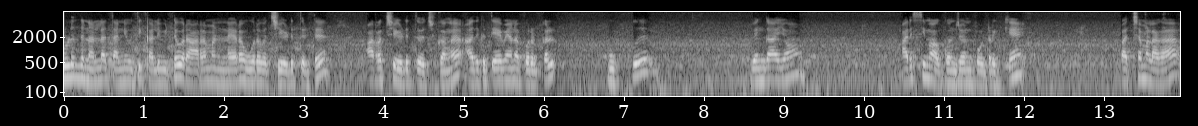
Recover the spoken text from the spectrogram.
உளுந்து நல்லா தண்ணி ஊற்றி கழுவிட்டு ஒரு அரை மணி நேரம் ஊற வச்சு எடுத்துட்டு அரைச்சி எடுத்து வச்சுக்கோங்க. அதுக்கு தேவையான பொருட்கள் உப்பு வெங்காயம் அரிசி மாவு கொஞ்சோன்னு போட்டிருக்கேன். பச்சை மிளகாய்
